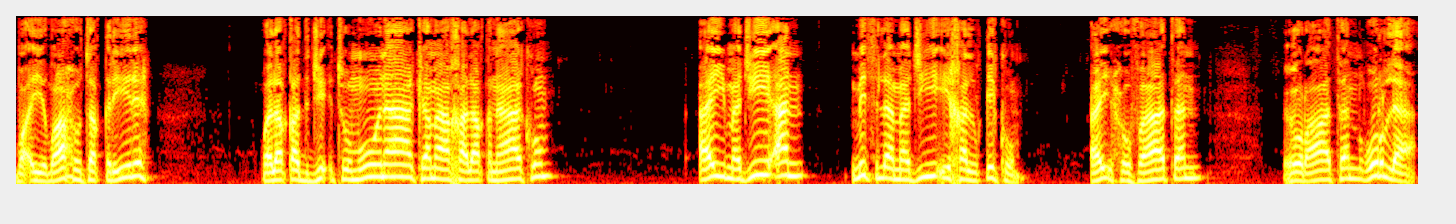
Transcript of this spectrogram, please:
وإيضاح تقريره ولقد جئتمونا كما خلقناكم أي مجيئا مثل مجيء خلقكم أي حفاة عراة غرلا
